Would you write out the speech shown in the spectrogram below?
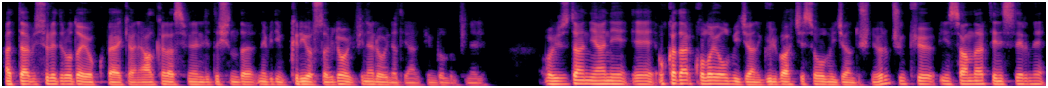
hatta bir süredir o da yok belki hani Alcaraz finali dışında ne bileyim Krios'la bile final oynadı yani Wimbledon finali. O yüzden yani e, o kadar kolay olmayacağını, gül bahçesi olmayacağını düşünüyorum. Çünkü insanlar tenislerini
